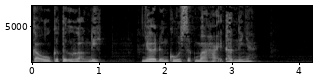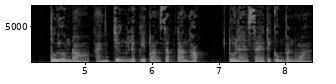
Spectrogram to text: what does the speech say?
cậu cứ tự hưởng đi. Nhớ đừng cố sức mà hại thân đấy nhé. Tối hôm đó ánh chừng lớp kế toán sắp tan học. Tôi lái xe tới cung văn hóa.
